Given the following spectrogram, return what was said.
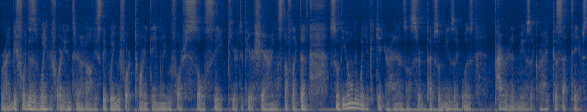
right before this is way before the internet obviously way before torrenting way before soulseek peer-to-peer sharing and stuff like this. So the only way you could get your hands on certain types of music was pirated music right? Cassette tapes.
